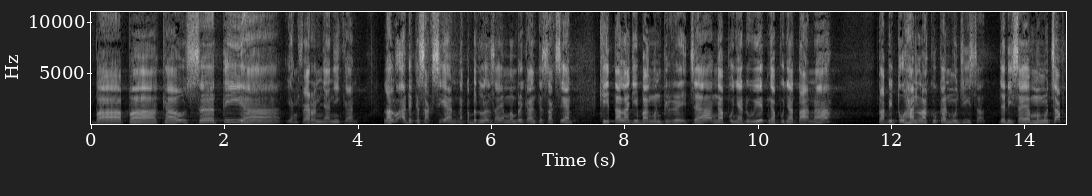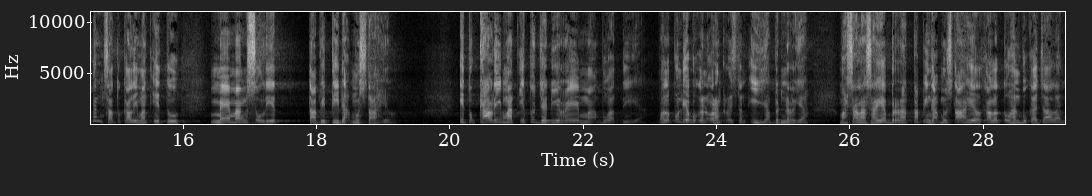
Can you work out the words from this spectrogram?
Bapa kau setia yang Feren nyanyikan. Lalu ada kesaksian. Nah kebetulan saya memberikan kesaksian. Kita lagi bangun gereja, nggak punya duit, nggak punya tanah, tapi Tuhan lakukan mujizat. Jadi saya mengucapkan satu kalimat itu memang sulit, tapi tidak mustahil. Itu kalimat itu jadi rema buat dia. Walaupun dia bukan orang Kristen. Iya bener ya. Masalah saya berat tapi nggak mustahil kalau Tuhan buka jalan.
